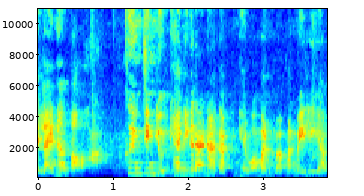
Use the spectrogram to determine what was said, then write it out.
ขียนไลเนอร์ต่อค่ะ คือจริงๆ หยุดแค่นี้ก็ได้นะ แต่พิงเห็นว่ามันแบบมันไม่เรียบ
